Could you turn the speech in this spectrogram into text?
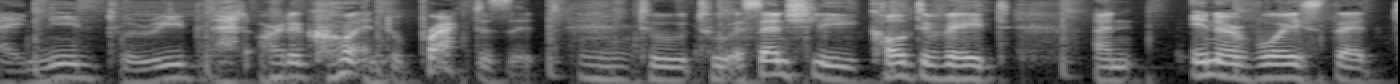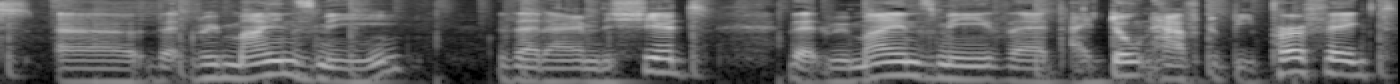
I need to read that article and to practice it, to to essentially cultivate an inner voice that uh, that reminds me that I am the shit, that reminds me that I don't have to be perfect,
